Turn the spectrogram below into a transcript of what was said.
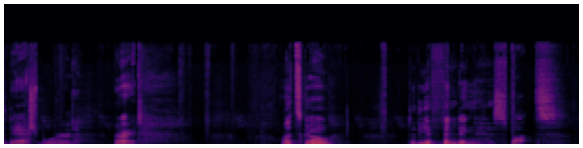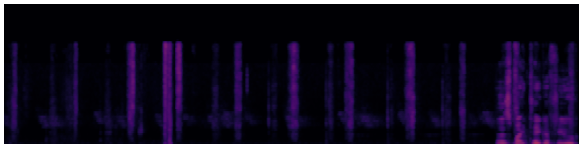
the dashboard. All right, let's go to the offending spots. This might take a few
